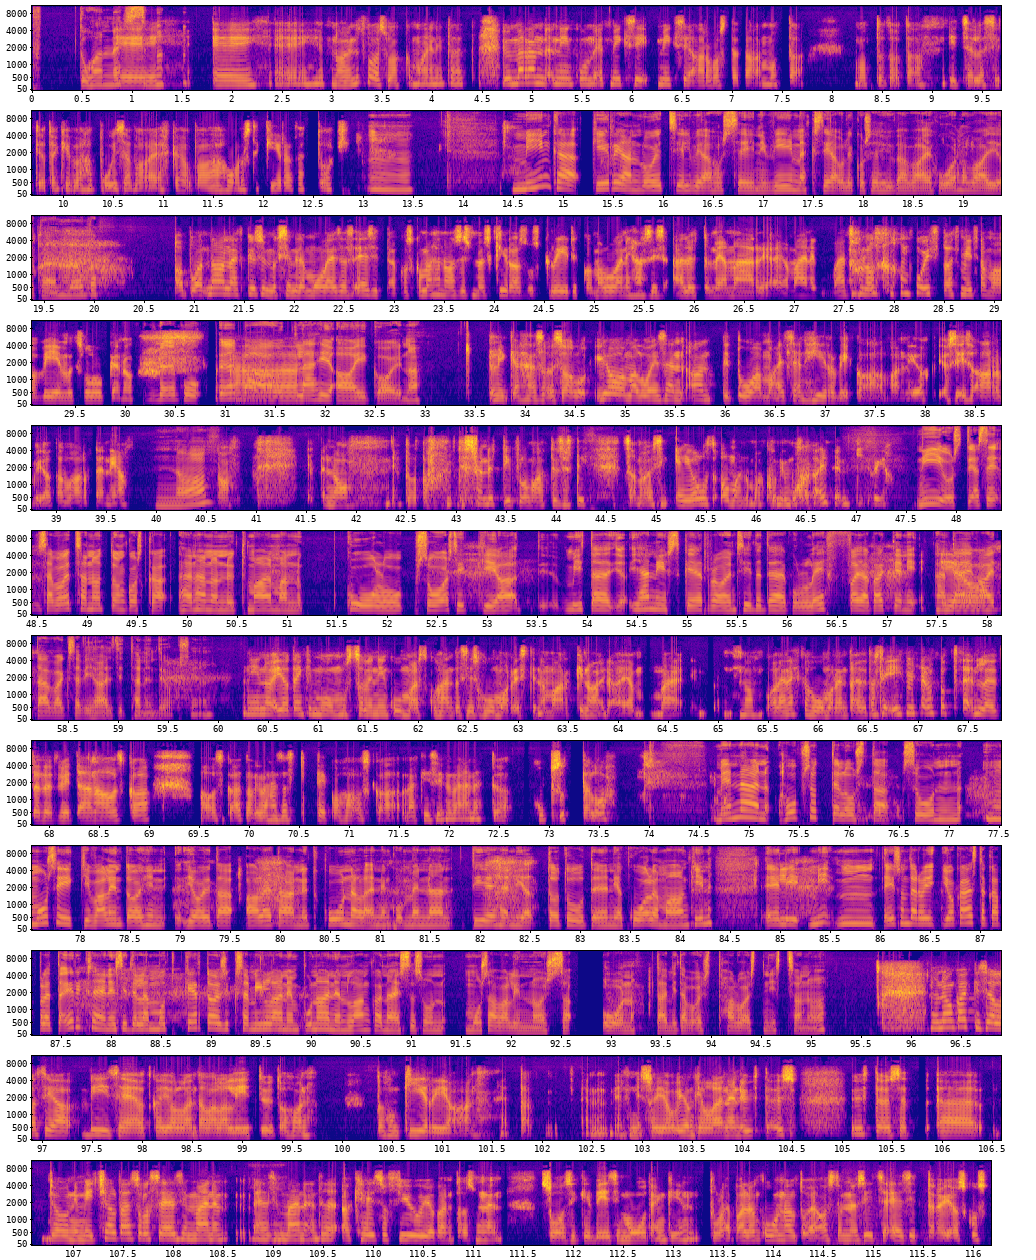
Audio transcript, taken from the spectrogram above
tuhannessa. Ei, ei, ei. Et noin nyt voisi vaikka mainita. Et ymmärrän, niin kun, että miksi, miksi arvostetaan, mutta, mutta tota, itselle sitten jotenkin vähän puisevaa ja ehkä jopa vähän huonosti kirjoitettuakin. Mm. Minkä kirjan luit Silvia Hosseini viimeksi ja oliko se hyvä vai huono vai jotain muuta? Apua, nämä on näitä kysymyksiä, mitä mulle ei saisi esittää, koska mähän on siis myös kirjallisuuskriitikko. Mä luen ihan siis älyttömiä määriä ja mä en, mä en todellakaan muista, että mitä mä oon viimeksi lukenut. No joku about Ää... lähiaikoina. Mikähän se olisi ollut? Joo, mä luin sen Antti Tuomaisen hirvikaavan jo, jo siis arviota varten. Ja, no? no no, tota, miten mä nyt diplomaattisesti sanoisin, ei ollut oman makuni mukainen kirja. Niin just, ja se, sä voit sanoa tuon, koska hän on nyt maailman kuulu suosikki ja mitä Jänis kerroin, siitä tämä joku leffa ja kaikkea, niin häntä Joo. ei haittaa, vaikka sä vihaisit hänen teoksiaan. Niin no jotenkin musta se oli niin kummallista, kun häntä siis humoristina markkinoidaan ja mä, no olen ehkä huumorin tajuton ihminen, mutta en löytänyt mitään hauskaa. hauskaa. Oli vähän sellaista tekohauskaa väkisin väännettyä hupsuttelua. Mennään hupsuttelusta sun musiikkivalintoihin, joita aletaan nyt kuunnella ennen kuin mennään tiehen ja totuuteen ja kuolemaankin. Eli mi, mm, ei sun tarvi jokaista kappaletta erikseen esitellä, mutta kertoisitko sä millainen punainen lanka näissä sun musavalinnoissa on? Tai mitä voisit, haluaisit niistä sanoa? No ne on kaikki sellaisia biisejä, jotka jollain tavalla liittyy tuohon tohon kirjaan. Että että niissä on jo, jonkinlainen yhteys. yhteys että, äh, Joni Mitchell taisi olla se ensimmäinen, mm. ensimmäinen A Case of You, joka nyt on semmoinen suosikkibiisi muutenkin, tulee paljon kuunneltua ja olen sitä myös itse esittänyt joskus.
